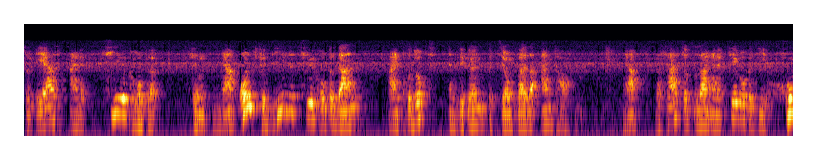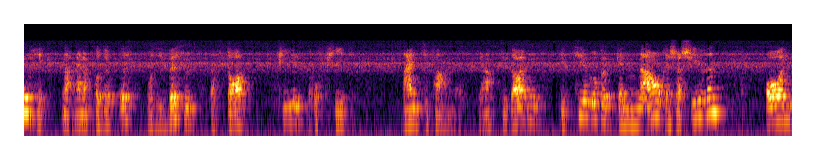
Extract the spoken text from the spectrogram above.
zuerst eine Zielgruppe finden ja, und für diese Zielgruppe dann ein Produkt entwickeln bzw. einkaufen. Ja, das heißt sozusagen eine Zielgruppe, die hungrig nach einem Produkt ist, wo Sie wissen, dass dort viel Profit einzufahren ist. Ja, Sie sollten die Zielgruppe genau recherchieren und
